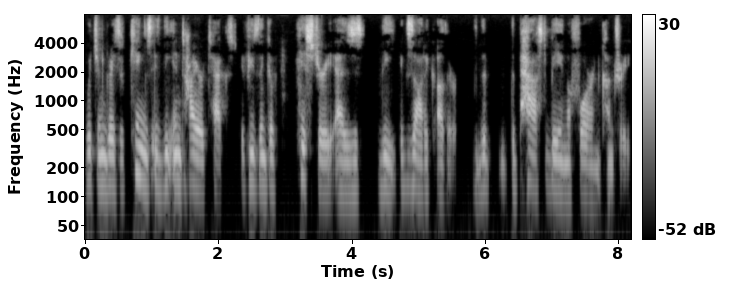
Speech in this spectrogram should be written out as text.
which in Grace of Kings is the entire text, if you think of history as the exotic other, the, the past being a foreign country,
